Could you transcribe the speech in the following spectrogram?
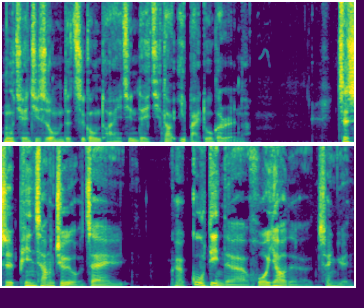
目前其实我们的职工团已经累积到一百多个人了。这是平常就有在。呃，固定的活药的成员，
